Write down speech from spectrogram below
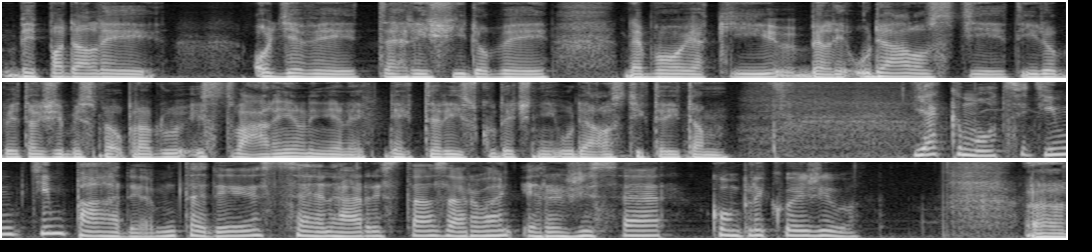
vypadaly oděvy tehdejší doby, nebo jaký byly události té doby, takže my jsme opravdu i stvárnili některé skutečné události, které tam jak moc tím, tím pádem tedy scénárista, zároveň i režisér komplikuje život? Uh,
